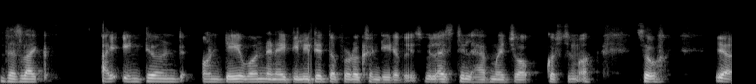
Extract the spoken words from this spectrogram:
there's like I interned on day one and I deleted the production database. Will I still have my job? Question mark. So yeah,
